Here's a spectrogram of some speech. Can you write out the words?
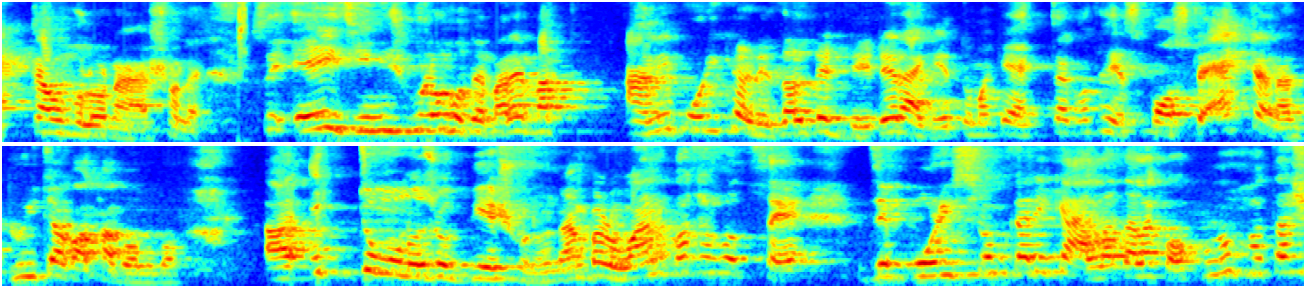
একটাও হলো না আসলে। তো এই জিনিসগুলো হতে পারে বাট আমি পরীক্ষার রেজাল্টের ডেটের আগে তোমাকে একটা কথা স্পষ্ট একটা না, দুইটা কথা বলব। একটু মনোযোগ দিয়ে শুনো নাম্বার ওয়ান কথা হচ্ছে যে, পরিশ্রমকারীকে আল্লাহ তালা কখনো হতাশ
